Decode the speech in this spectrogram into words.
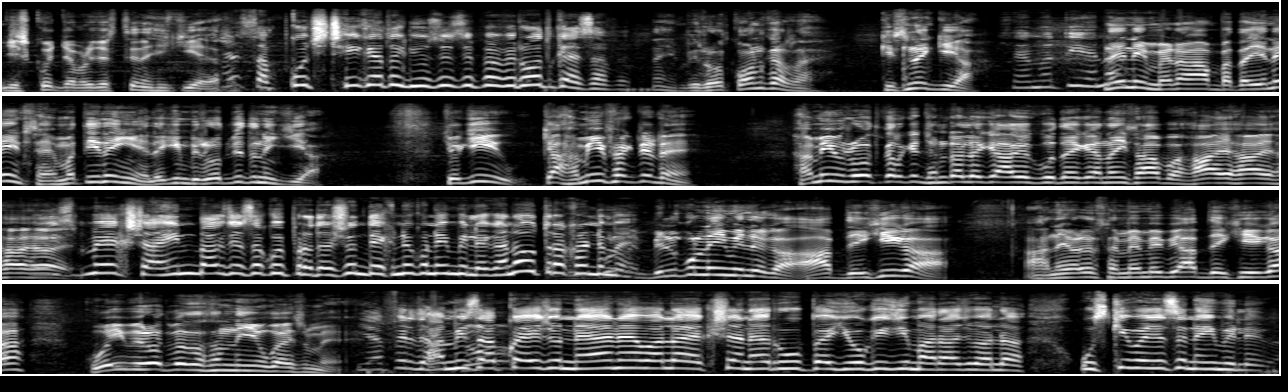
जिसको ज़बरदस्ती नहीं किया जा सकता। सब कुछ ठीक है तो यूसीसी पे विरोध कैसा फिर? नहीं विरोध कौन कर रहा है? किसने किया? सहमति है ना? नहीं नहीं मैडम आप बताइए नहीं सहमति नहीं है लेकिन विरोध भी तो नहीं किया। क्योंकि क्या हम ही इफेक्टेड हैं? हम ही विरोध करके झंडा लेके आगे कूदेंगे नहीं साहब हाय हाय हाय हाय। इसमें एक शाहीन बाग जैसा कोई प्रदर्शन देखने को नहीं मिलेगा ना उत्तराखंड में? बिल्कुल नहीं मिलेगा। आप देखिएगा आने वाले समय में भी आप देखिएगा कोई विरोध प्रदर्शन नहीं होगा इसमें। या फिर धामी साहब का ये जो नया नया वाला एक्शन है रूप है योगी जी महाराज वाला उसकी वजह से नहीं मिलेगा?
